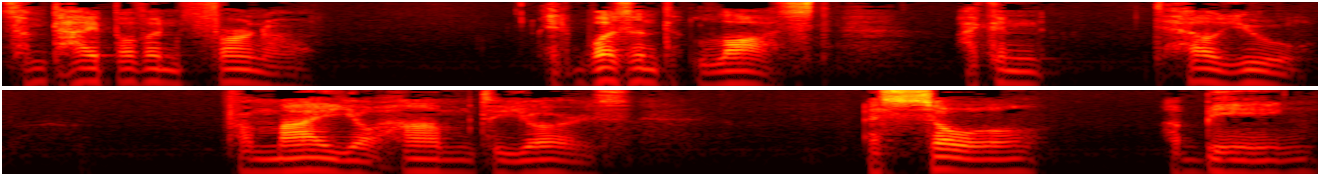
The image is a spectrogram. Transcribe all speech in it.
some type of inferno. It wasn't lost. I can tell you from my Yoham to yours, a soul, a being,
